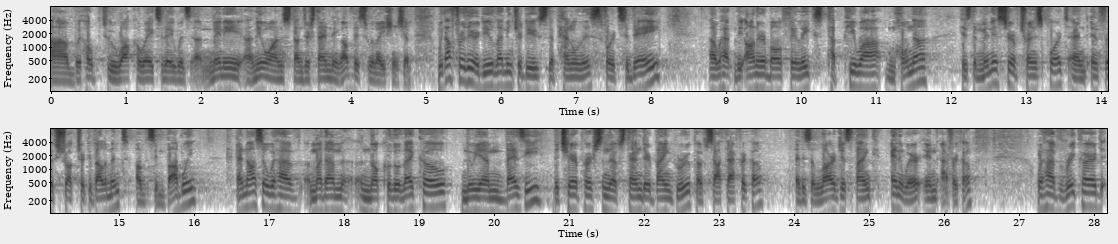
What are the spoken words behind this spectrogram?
um, we hope to walk away today with uh, many uh, nuanced understanding of this relationship. Without further ado, let me introduce the panelists for today. Uh, we have the Honorable Felix Tapiwa Mhona. He's the Minister of Transport and Infrastructure Development of Zimbabwe. And also we have Madame Nokululeko Nyembezi, the chairperson of Standard Bank Group of South Africa. That is the largest bank anywhere in Africa. We have Richard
